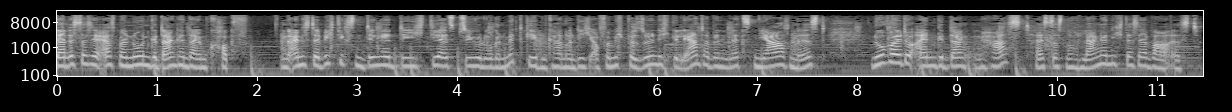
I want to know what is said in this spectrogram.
dann ist das ja erstmal nur ein Gedanke in deinem Kopf. Und eines der wichtigsten Dinge, die ich dir als Psychologin mitgeben kann und die ich auch für mich persönlich gelernt habe in den letzten Jahren ist, nur weil du einen Gedanken hast, heißt das noch lange nicht, dass er wahr ist.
